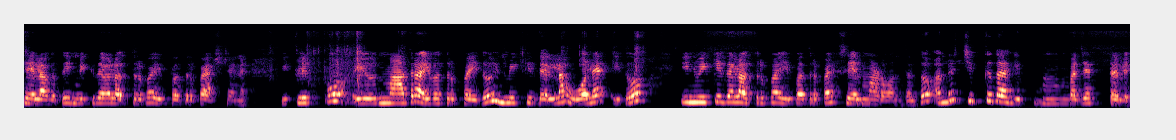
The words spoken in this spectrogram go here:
ಸೇಲ್ ಆಗುತ್ತೆ. ಇನ್ನು ಮಿಕ್ಕಿದವೆಲ್ಲ ಹತ್ತು ರೂಪಾಯಿ, ಇಪ್ಪತ್ತು ರೂಪಾಯಿ ಅಷ್ಟೇನೆ. ಈ ಕ್ಲಿಪ್ಪು ಇದು ಮಾತ್ರ ಐವತ್ತು ರೂಪಾಯಿ ಇದು ಇನ್ನು ಮಿಕ್ಕಿದ್ದೆಲ್ಲ ಓಲೆ, ಇದು ಇನ್ನು ಮಿಕ್ಕಿದೆಲ್ಲ ಹತ್ತು ರೂಪಾಯಿ, ಇಪ್ಪತ್ತು ರೂಪಾಯಿ ಸೇಲ್ ಮಾಡುವಂಥದ್ದು. ಅಂದರೆ ಚಿಕ್ಕದಾಗಿ ಬಜೆಟಲ್ಲಿ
